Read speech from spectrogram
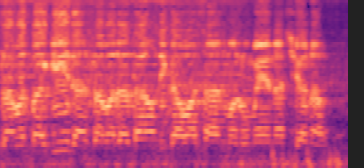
Selamat pagi dan selamat datang di kawasan Monumen Nasional.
